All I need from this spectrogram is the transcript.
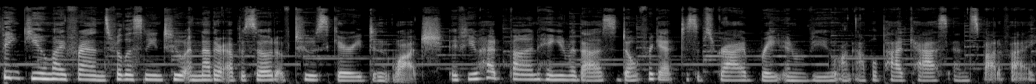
Thank you, my friends, for listening to another episode of Too Scary Didn't Watch. If you had fun hanging with us, don't forget to subscribe, rate, and review on Apple Podcasts and Spotify.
